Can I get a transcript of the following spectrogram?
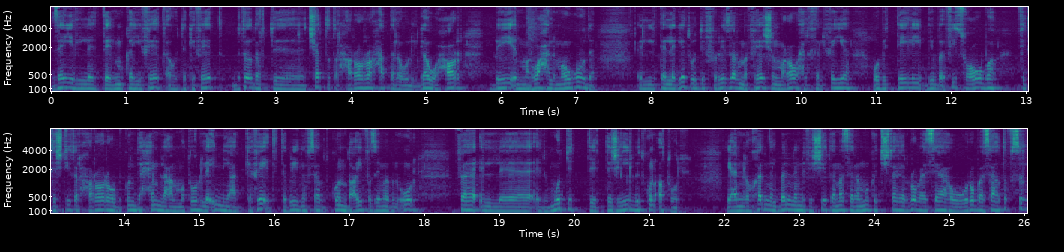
زي المكيفات أو التكييفات بتقدر تشتت الحرارة حتى لو الجو حار بالمروحة اللي موجودة. التلاجات والديب فريزر ما فيهاش المراوح الخلفية وبالتالي بيبقى في صعوبة في تشتيت الحرارة وبيكون ده حمل على الموتور لأن كفاءة التبريد نفسها بتكون ضعيفة زي ما بنقول. فمده التشغيل بتكون أطول. يعني لو خدنا بالنا إن في الشتاء مثلا ممكن تشتغل ربع ساعة وربع ساعة تفصل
